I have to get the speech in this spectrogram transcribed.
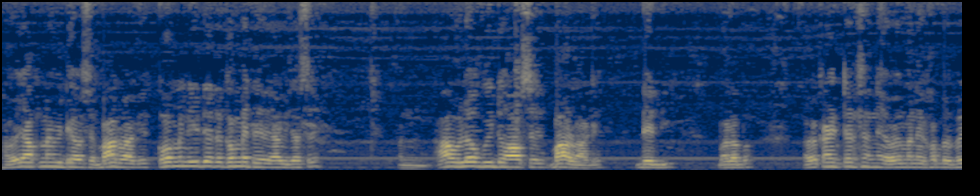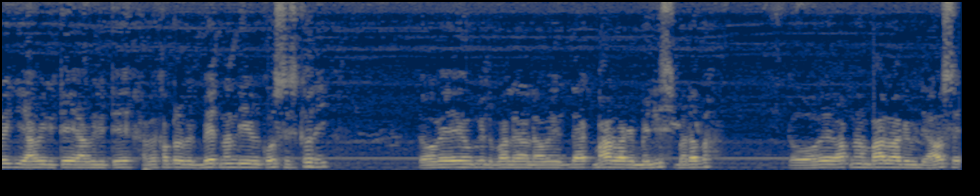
હવે આપના વીડિયો આવશે બાર વાગે. કોમેડી વીડિયો તો ગમે તે આવી જશે. પણ આ વ્લોગ વીડિયો આવશે બાર વાગે ડેલી બરાબર? હવે કાંઈ ટેન્શન નહીં. હવે મને ખબર પડી ગઈ આવી રીતે આવી રીતે. હવે ખબર પડી બે ત્રણ દી એવી કોશિશ કરી. તો હવે હું કીધું, ભલે, હાલ, હવે બાર વાગે મેલીશ બરાબર? તો હવે આપના બાર વાગે વીડિયો આવશે.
